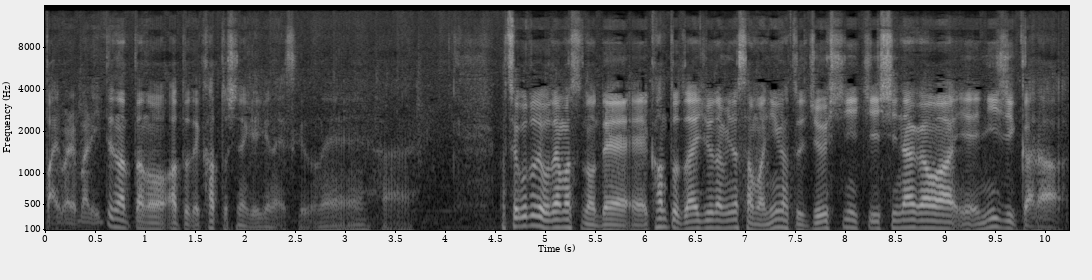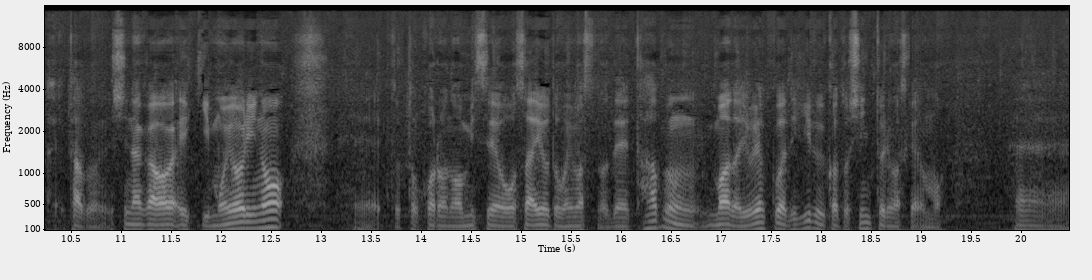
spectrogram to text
バリバリバリってなったのを後でカットしなきゃいけないですけどね。はい。そういうことでございますので、えー、関東在住の皆様2月17日品川、えー、2時から多分品川駅最寄りのえーと、ところのお店を抑えようと思いますので多分まだ予約はできるかと信じておりますけどもえ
